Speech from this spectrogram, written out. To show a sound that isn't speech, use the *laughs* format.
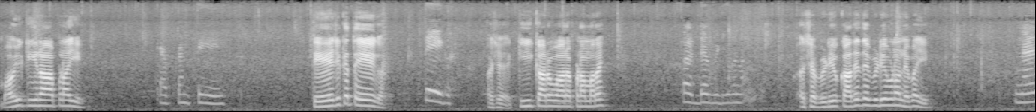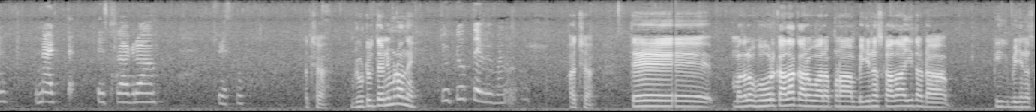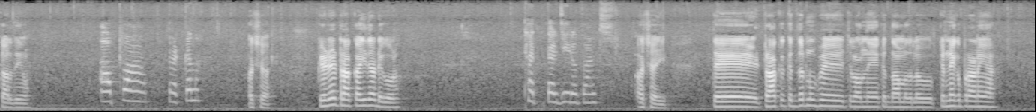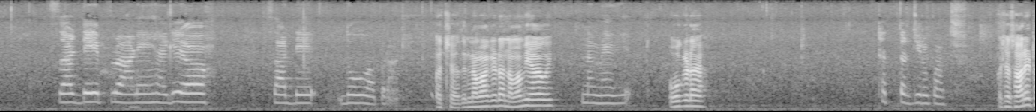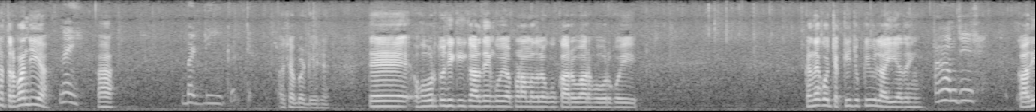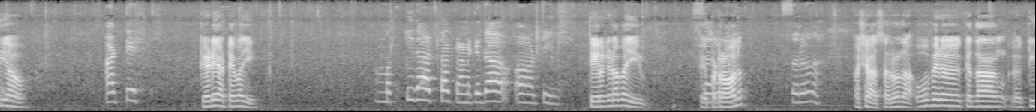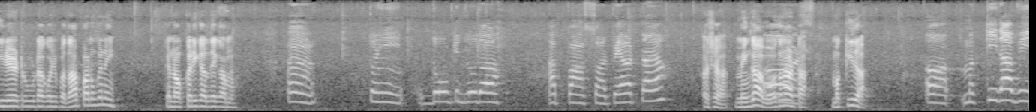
ਬਾਊ ਜੀ ਕੀ ਨਾਮ ਆਪਣਾ ਜੀ? ਕੈਪਟਨ ਤੇ ਤੇਜ ਕਿ ਤੇਗ? ਤੇਗ। ਅੱਛਾ ਕੀ ਕਾਰੋਬਾਰ ਆਪਣਾ ਮਹਾਰਾਜ ਸਾਡਾ ਵੀਡੀਓ ਬਣਾਉਂਦੇ। ਅੱਛਾ ਵੀਡੀਓ ਕਾਦੇ ਤੇ ਵੀਡੀਓ ਬਣਾਉਨੇ ਭਾਜੀ? Net Instagram Facebook. ਅੱਛਾ YouTube ਤੇ ਨਹੀਂ ਬਣਾਉਂਦੇ? YouTube ਤੇ ਵੀ ਬਣਾਉਂਦੇ। ਅੱਛਾ ਤੇ ਮਤਲਬ ਹੋਰ ਕਾਦਾ ਕਾਰੋਬਾਰ ਆਪਣਾ ਬਿਜ਼ਨਸ ਕਾਦਾ ਜੀ ਤੁਹਾਡਾ? ਕੀ ਬਿਜ਼ਨਸ ਕਰਦੇ ਹੋ? ਆਪਾਂ ਟਰੱਕਨ ਅੱਛਾ। ਕਿਹੜੇ ਟਰੱਕ ਆ ਜੀ ਤੁਹਾਡੇ ਕੋਲ? 7805 ਅੱਛਾ ਜੀ। ਤੇ ਟਰੱਕ ਕਿੱਧਰ ਨੂੰ ਫੇ ਚਲਾਉਂਦੇ ਆ? ਕਿੱਦਾਂ ਮਤਲਬ ਕਿੰਨੇ ਕੁ ਪੁਰਾਣੇ ਆ? ਸਾਡੇ ਪੁਰਾਣੇ ਹੈਗੇ ਆ। ਸਾਡੇ ਦੋ ਆ ਪੁਰਾਣੇ। ਅੱਛਾ ਤੇ ਨਵਾਂ ਕਿਹੜਾ? ਨਵਾਂ ਵੀ ਹੈਗਾ ਕੋਈ? ਨਵੇਂ ਵੀ। ਉਹ ਕਿਹੜਾ? ਆ? 7805 ਅੱਛਾ ਸਾਰੇ 78 ਪੰਜ ਹੀ ਆ? ਨਹੀਂ। ਹਾਂ। ਵੱਡੀ ਗੱਡੀ। ਅੱਛਾ ਵੱਡੀ ਅੱਛਾ ਤੇ ਹੋਰ ਤੁਸੀਂ ਕੀ ਕਰਦੇ? ਕੋਈ ਆਪਣਾ ਮਤਲਬ ਕੋਈ ਕਾਰੋਬਾਰ ਹੋਰ ਕੋਈ? ਕਹਿੰਦੇ ਕੋਈ ਚੱਕੀ ਚੁੱਕੀ ਵੀ ਲਾਈ ਆ ਤੁਸੀਂ? ਹਾਂਜੀ। ਕਾਦੀ ਆ ਉਹ? ਆਟੇ। ਕਿਹੜੇ ਆਟੇ ਭਾਜੀ? ਮੱਕੀ ਦਾ ਆਟਾ ਕਣਕ ਦਾ ਔਰ ਤੇਲ। ਤੇਲ ਕਿਹੜਾ ਭਾਜੀ? ਇਹ। ਪੈਟਰੋਲ? ਸਰੋਂ ਦਾ। ਅੱਛਾ ਸਰੋਂ ਦਾ। ਉਹ ਫਿਰ ਕਿਦਾਂ ਕੀ ਰੇਟ ਰੂਟ ਆ ਕੁਝ ਪਤਾ ਆਪਾਂ ਨੂੰ ਕਿ ਨਹੀਂ? ਕਿ ਨੌਕਰੀ ਕਰਦੇ ਕੰਮ? ਅਮ ਤੁਸੀਂ 2 ਕਿਲੋ ਦਾ ਆਪਾਂ 100 ਰੁਪਏ ਆਟਾ ਆ। ਅੱਛਾ ਮਹਿੰਗਾ ਬਹੁਤ ਨਾ ਆਟਾ ਮੱਕੀ ਦਾ? ਮੱਕੀ ਦਾ ਵੀ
